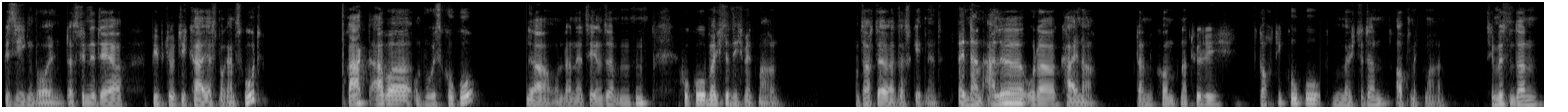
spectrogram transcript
besiegen wollen. Das findet der Bibliothekar erstmal ganz gut, fragt aber, und wo ist Coco? Ja, und dann erzählen sie, mh, Coco möchte nicht mitmachen. Und sagt er, das geht nicht. Wenn dann alle oder keiner, dann kommt natürlich doch die Coco, möchte dann auch mitmachen. Sie müssen dann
